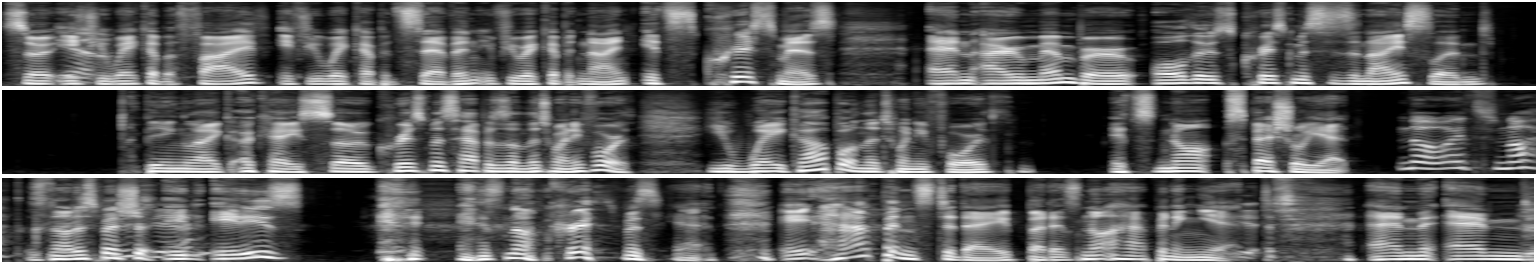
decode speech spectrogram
So if you wake up at five, if you wake up at seven, if you wake up at nine, it's Christmas. And I remember all those Christmases in Iceland being like, okay, so Christmas happens on the twenty fourth. You wake up on the twenty fourth. It's not special yet. no, it's not. It's not a special. Christmas It, it is. it's not Christmas yet. It happens today, but it's not happening yet. Yes. And and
